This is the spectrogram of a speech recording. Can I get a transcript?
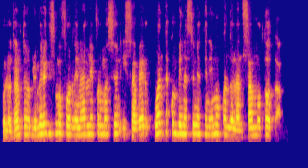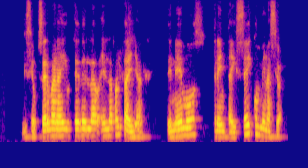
Por lo tanto, lo primero que hicimos fue ordenar la información y saber cuántas combinaciones tenemos cuando lanzamos dos dados. Y si observan ahí ustedes en la, en la pantalla, tenemos 36 combinaciones.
